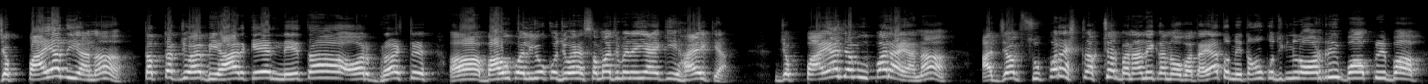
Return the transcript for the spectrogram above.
जब पाया दिया ना, तब तक जो है बिहार के नेता और भ्रष्ट बाहुबलियों को जो है समझ में नहीं आया कि है क्या। जब पाया जब ऊपर आया ना, आज जब सुपर स्ट्रक्चर बनाने का नौबत आया तो नेताओं को दिखने लगा, अरे बाप रे बाप!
